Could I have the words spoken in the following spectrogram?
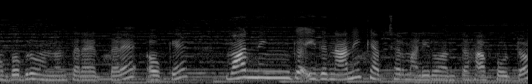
ಒಬ್ಬೊಬ್ಬರು ಒಂದೊಂದು ಥರ ಇರ್ತಾರೆ. ಓಕೆ. ಮಾರ್ನಿಂಗ್ ಇದು ನಾನೇ ಕ್ಯಾಪ್ಚರ್ ಮಾಡಿರುವಂತಹ ಫೋಟೋ.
